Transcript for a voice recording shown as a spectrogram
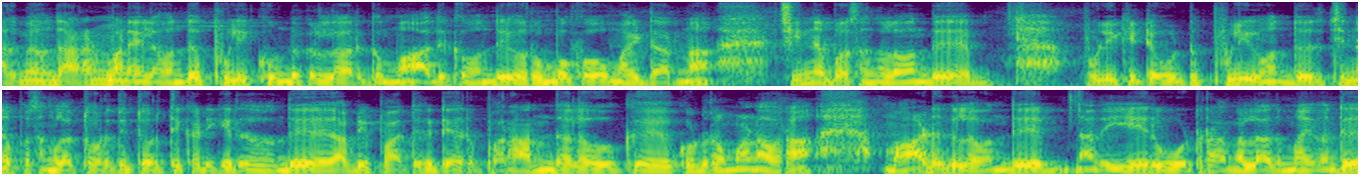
அதுமே வந்து அரண்மனையில் வந்து புலி கூண்டுகள்லாம் இருக்குமோ? அதுக்கு வந்து ரொம்ப கோபமாயிட்டார்னா சின்ன பசங்களை வந்து புலிக்கிட்ட விட்டு புலி வந்து சின்ன பசங்களை துரத்தி துரத்தி கடிக்கிறது வந்து அப்படியே பார்த்துக்கிட்டே இருப்பாராம். அந்த அளவுக்கு கொடூரமானவராம். மாடுகளை வந்து அந்த ஏறு ஓட்டுறாங்கல்ல அது மாதிரி வந்து வந்து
